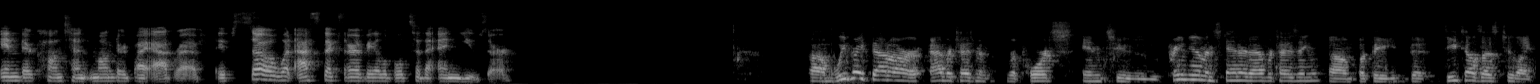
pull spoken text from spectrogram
in their content monitored by AdRev? If so, what aspects are available to the end user? Um, we break down our advertisement reports into premium and standard advertising, um, but the, the details as to like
